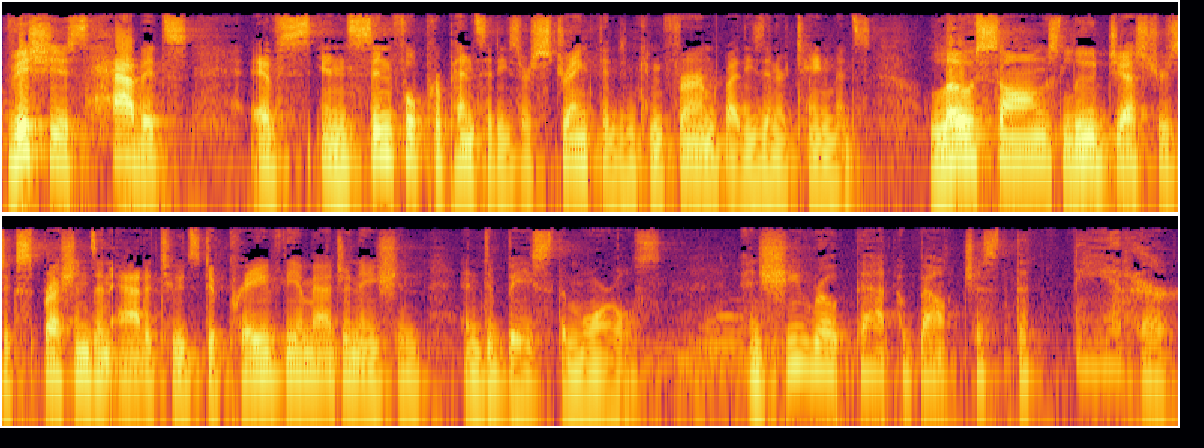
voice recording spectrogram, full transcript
Vicious habits and sinful propensities are strengthened and confirmed by these entertainments. Low songs, lewd gestures, expressions, and attitudes deprave the imagination and debase the morals. And she wrote that about just the theater.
